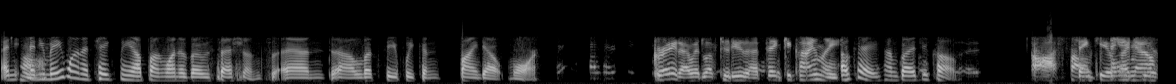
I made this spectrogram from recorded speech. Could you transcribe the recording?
And, and you may want to take me up on one of those sessions, and uh, let's see if we can find out more. Great, I would love to do that. Thank you kindly. Okay, I'm glad you called. Awesome. Thank you. Bye now.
